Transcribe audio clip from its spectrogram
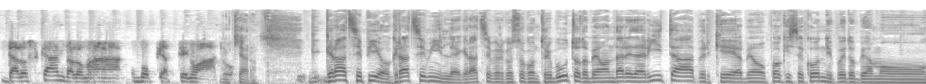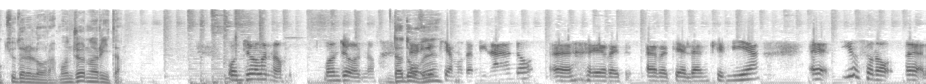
dallo scandalo ma un po' più attenuato. Chiaro. G- grazie Pio, grazie mille, grazie per questo contributo. Dobbiamo andare da Rita perché abbiamo pochi secondi, poi dobbiamo chiudere l'ora. Buongiorno Rita. Buongiorno, buongiorno. Da dove? Eh, io chiamo da Milano, eh, RT RTL anche mia. Eh, io sono eh,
